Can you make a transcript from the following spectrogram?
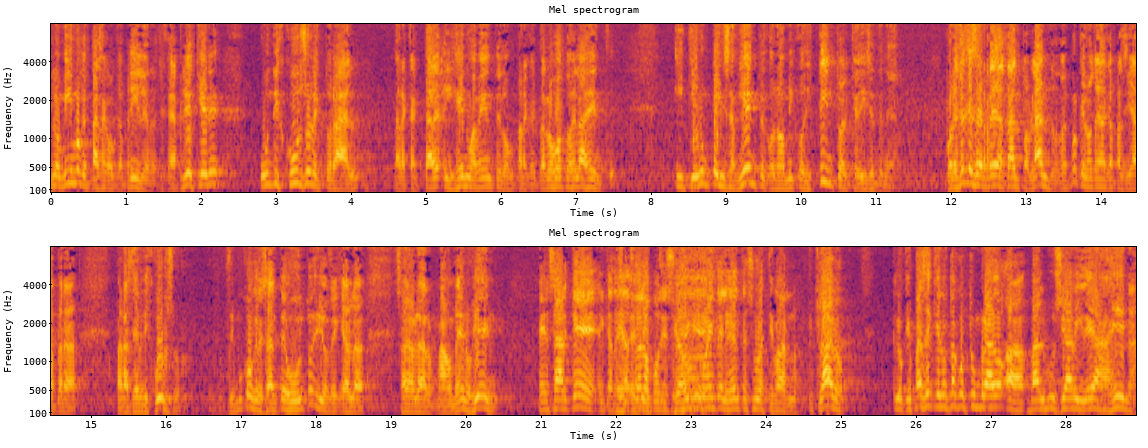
lo mismo que pasa con Capriles. Capriles tiene un discurso electoral para captar ingenuamente, los, para captar los votos de la gente, y tiene un pensamiento económico distinto al que dice tener. Por eso es que se enreda tanto hablando, no es porque no tenga capacidad para, para hacer discursos. Fuimos congresantes juntos y yo sé que habla, sabe hablar más o menos bien. Pensar que el candidato de la oposición no es inteligente es subestimarlo. Claro, lo que pasa es que no está acostumbrado a balbucear ideas ajenas.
